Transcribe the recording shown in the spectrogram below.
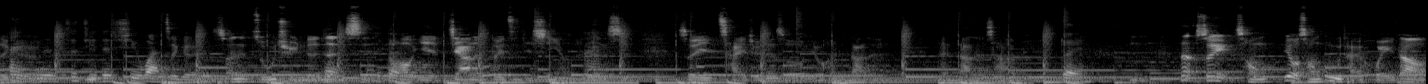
这个自己的希望，这个算是族群的认识，然后也加了对自己信仰的认识，所以才觉得说有很大的很大的差别。对，嗯，那所以从又从雾台回到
